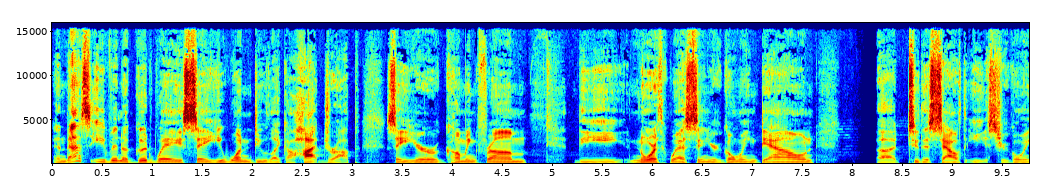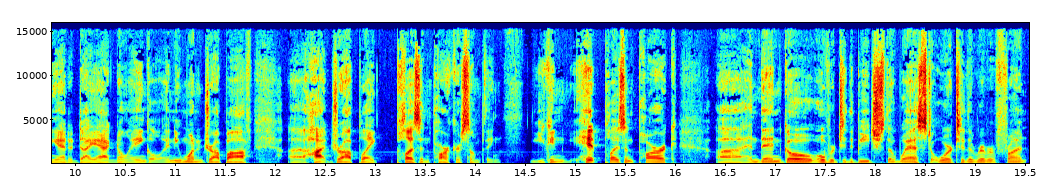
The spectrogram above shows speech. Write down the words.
And that's even a good way, say, you want to do like a hot drop. Say you're coming from the northwest and you're going down uh, to the southeast. You're going at a diagonal angle, and you want to drop off a hot drop like Pleasant Park or something. You can hit Pleasant Park uh, and then go over to the beach to the west or to the riverfront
